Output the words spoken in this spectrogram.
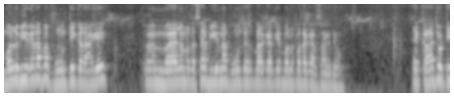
ਮੁੱਲ ਵੀਰ ਕਹਿੰਦਾ ਆਪਾਂ ਫੋਨ ਤੇ ਹੀ ਕਰਾਂਗੇ। ਮੋਬਾਈਲ ਨੰਬਰ ਦੱਸਿਆ ਵੀਰ ਨਾਲ ਫੋਨ ਤੇ ਸੰਪਰਕ ਕਰਕੇ ਮੁੱਲ ਪਤਾ ਕਰ ਸਕਦੇ ਹੋ। ਇੱਕ ਝੋਟੀ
